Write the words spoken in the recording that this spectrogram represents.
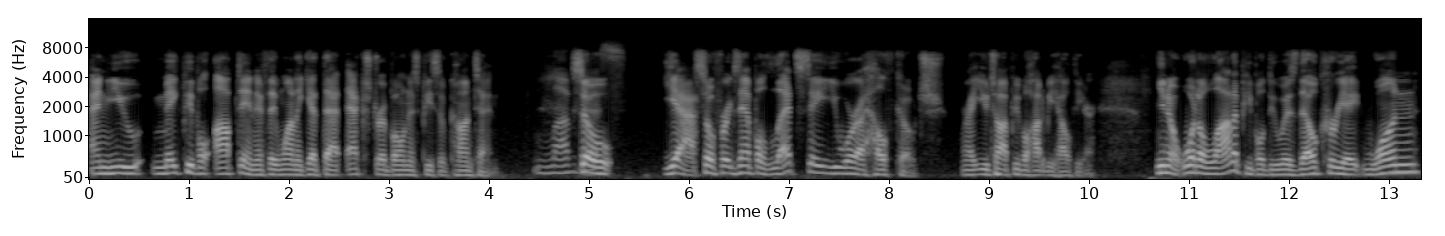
and you make people opt in if they want to get that extra bonus piece of content. love so- this. Yeah. So, for example, let's say you were a health coach, right? You taught people how to be healthier. You know, what a lot of people do is they'll create one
